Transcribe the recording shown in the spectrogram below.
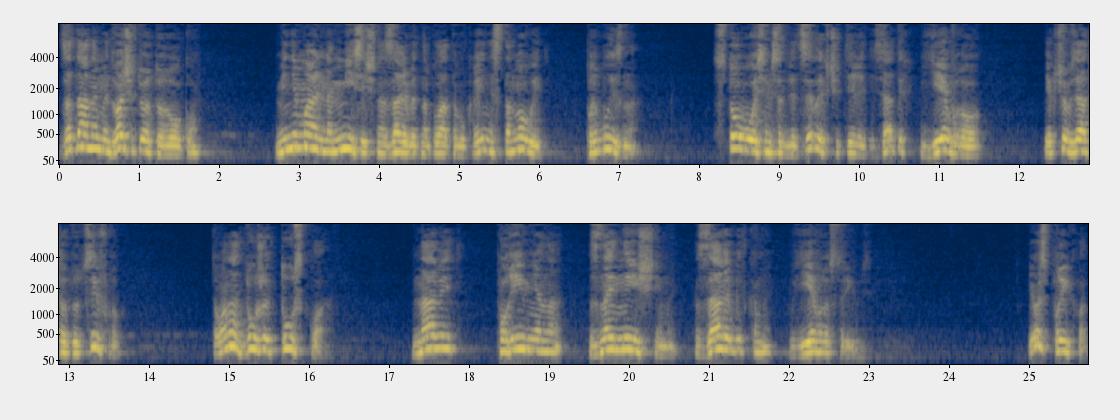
За даними 2024 року, мінімальна місячна заробітна плата в Україні становить приблизно 182,4 євро. Якщо взяти ту цифру, то вона дуже тускла, навіть порівняно з найнижчими заробітками в Євросоюзі. І ось приклад.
